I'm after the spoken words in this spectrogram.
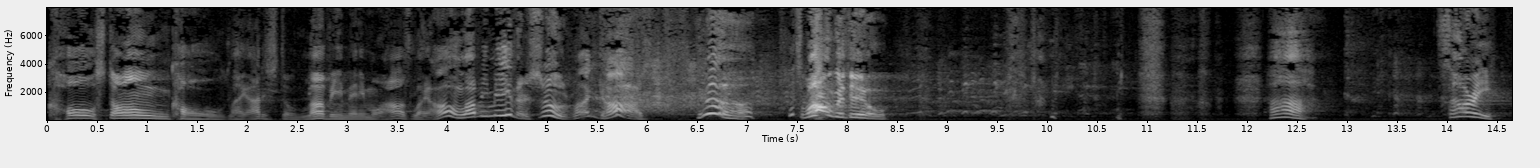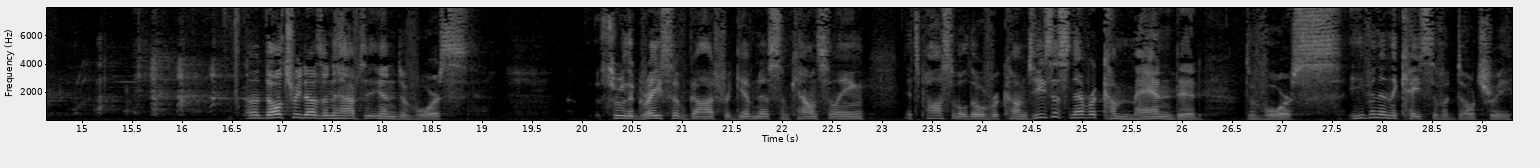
cold, stone cold. Like, I just don't love him anymore. I was like, I don't love him either. Shoot, my gosh. Yeah. What's wrong with you? Ah, sorry. Adultery doesn't have to end divorce. Through the grace of God, forgiveness, some counseling, it's possible to overcome. Jesus never commanded divorce, even in the case of adultery.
